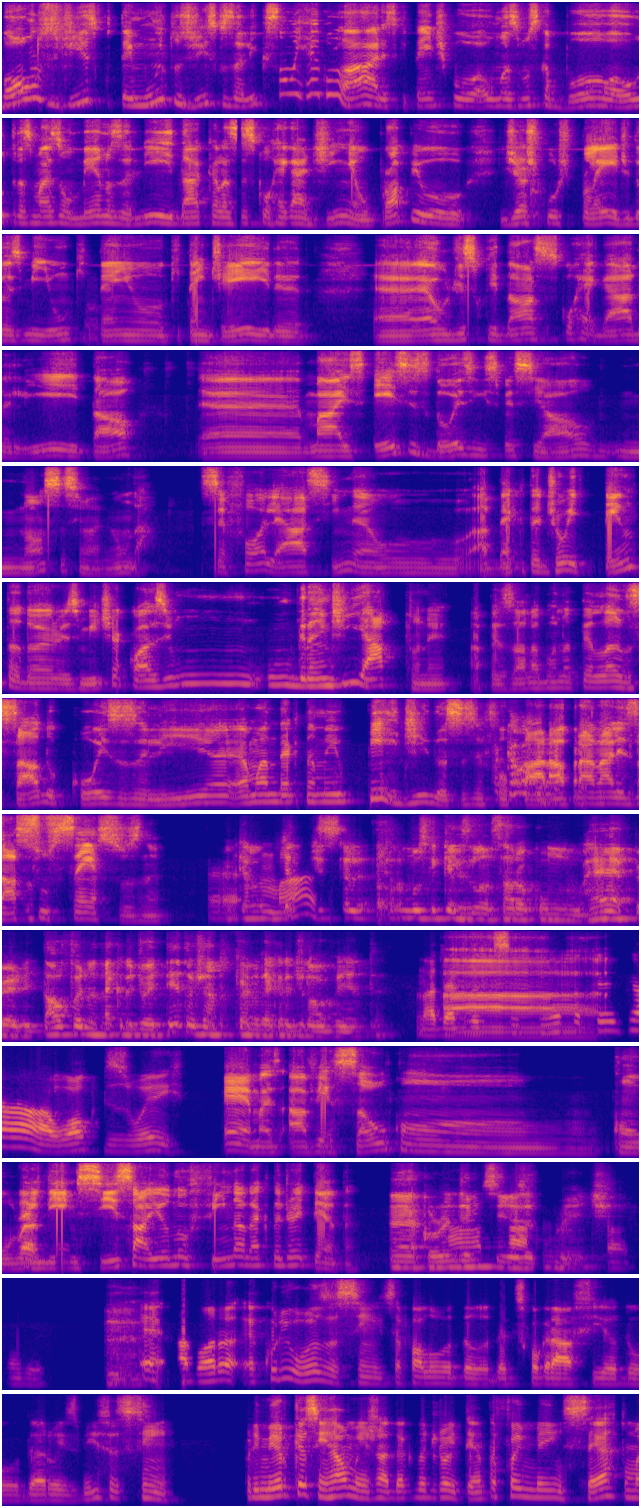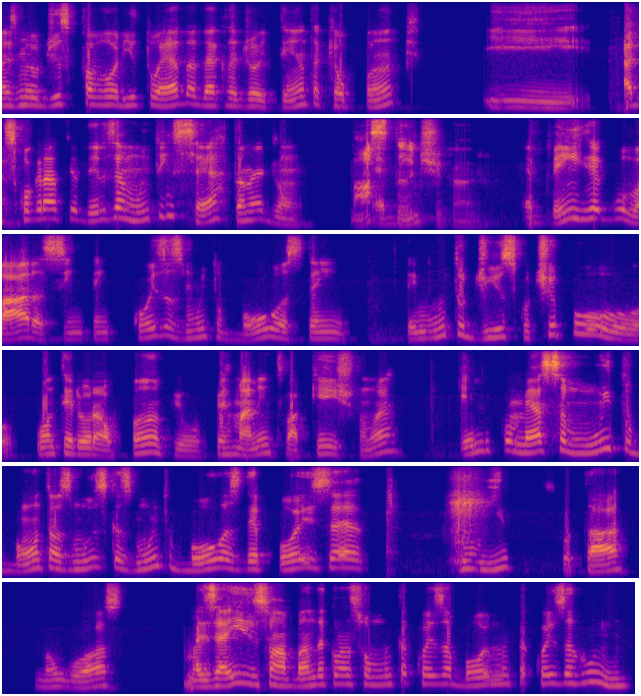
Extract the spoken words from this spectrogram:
bons discos, tem muitos discos ali que são irregulares, que tem, tipo, umas músicas boas, outras mais ou menos ali, dá aquelas escorregadinhas. O próprio Just Push Play de 2001, que tem, o, que tem Jaded, é, é um disco que dá umas escorregadas ali e tal. É, mas esses dois em especial, nossa senhora, não dá se você for olhar assim, né, o, a década de 80 do Aerosmith é quase um, um grande hiato, né? Apesar da banda ter lançado coisas ali, é, é uma década meio perdida se você for parar para analisar sucessos, né? É, aquela, mas... aquela, aquela, música que eles lançaram como rapper e tal, foi na década de 80 ou já foi na década de 90? Na década ah... de 50 teve a Walk This Way. É, mas a versão com, com o Run é. DMC saiu no fim da década de 80. É, com o Run DMC, ah, tá. exatamente. Tá, é. é. agora é curioso, assim, você falou do, da discografia do, do Aerosmith, assim, primeiro que, assim, realmente, na década de 80 foi meio incerto, mas meu disco favorito é da década de 80, que é o Pump, e a discografia deles é muito incerta, né, John? Bastante, é, cara. É bem irregular, assim, tem coisas muito boas, tem tem muito disco, tipo o anterior ao Pump, o Permanent Vacation, não é? Ele começa muito bom, tem as músicas muito boas, depois é ruim escutar, não gosto. Mas é isso, é uma banda que lançou muita coisa boa e muita coisa ruim.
